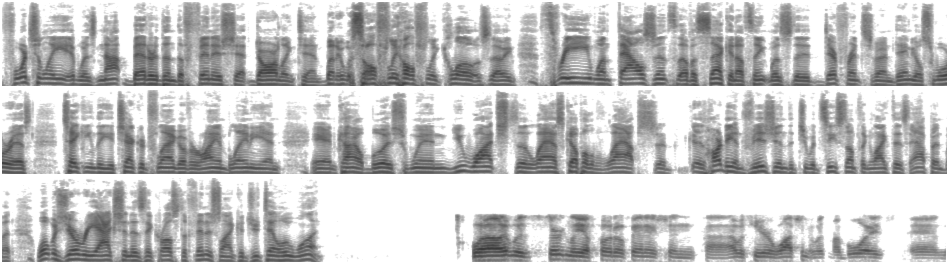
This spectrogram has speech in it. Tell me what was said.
fortunately, it was not better than the finish at Darlington, but it was awfully, awfully close. I mean, three one thousandth of a second, I think, was the difference from Daniel Suarez taking the checkered flag over Ryan Blaney and, and Kyle Busch. When you watched the last couple of laps, it's hard to envision that you would see something like this happen. But what was your reaction as they crossed the finish line? Could you tell who won? Well, it was certainly a photo finish, and uh, I was here watching it with my boys, and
